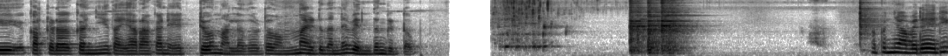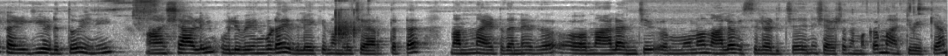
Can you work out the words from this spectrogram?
ഈ കർക്കിടക കഞ്ഞി തയ്യാറാക്കാൻ ഏറ്റവും നല്ലത് കേട്ടോ. നന്നായിട്ട് തന്നെ വെന്തും കിട്ടും. അപ്പം ഞവരരി കഴുകിയെടുത്തു. ഇനി ആശാളിയും ഉലുവയും കൂടെ ഇതിലേക്ക് നമ്മൾ ചേർത്തിട്ട് നന്നായിട്ട് തന്നെ ഒരു നാലഞ്ച് മൂന്നോ നാലോ വിസിലടിച്ചതിന് ശേഷം നമുക്ക് മാറ്റി വയ്ക്കാം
